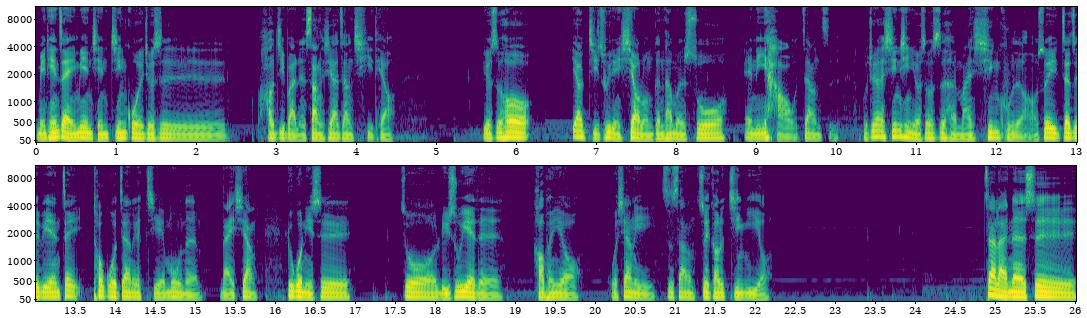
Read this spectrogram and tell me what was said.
每天在你面前经过的就是。好几百人上下这样起跳，有时候要挤出一点笑容跟他们说：“哎，你好。”这样子，我觉得心情有时候是很蛮辛苦的哦。所以在这边再透过这样的节目呢，来向如果你是做旅宿业的好朋友，我向你致上最高的敬意哦。再来呢是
